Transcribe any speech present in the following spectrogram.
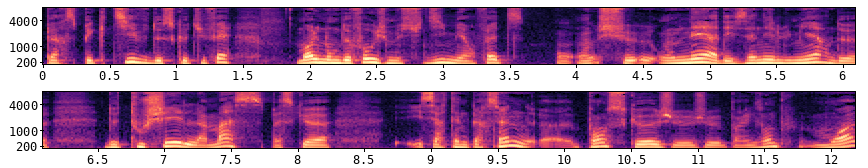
perspective de ce que tu fais. Moi, le nombre de fois où je me suis dit, mais en fait, on, on est à des années-lumière de, de toucher la masse parce que et certaines personnes euh, pensent que je, je, par exemple, moi,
